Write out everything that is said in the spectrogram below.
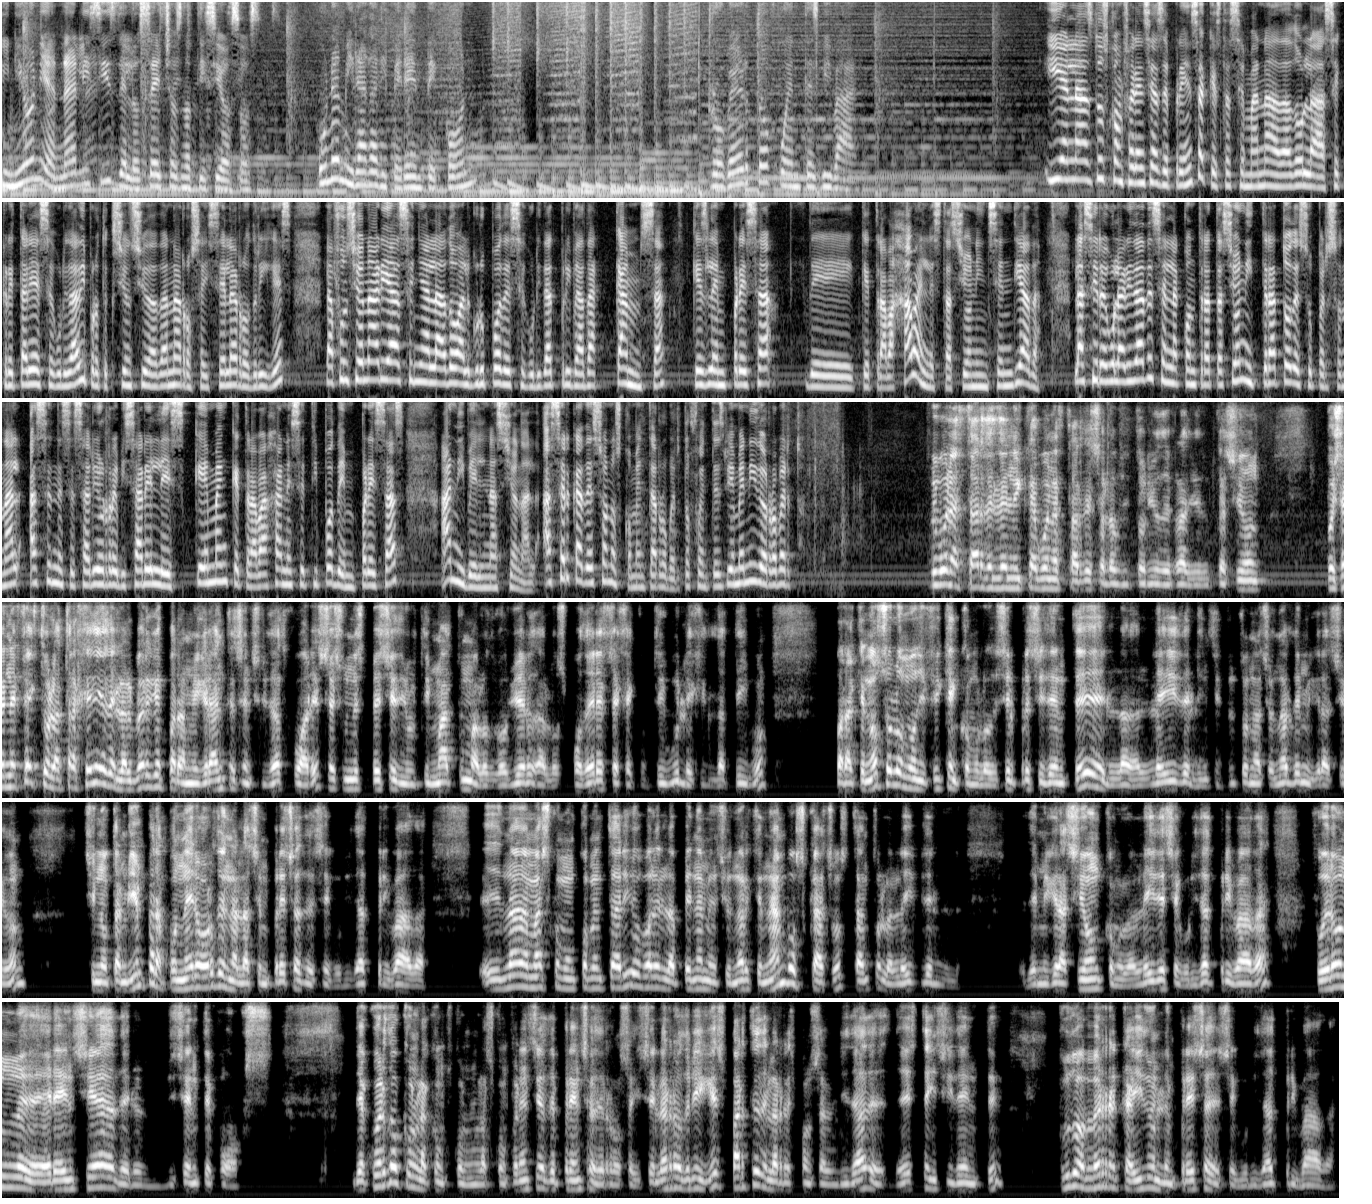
Opinión y análisis de los hechos noticiosos. Una mirada diferente con Roberto Fuentes Vivar. Y en las dos conferencias de prensa que esta semana ha dado la secretaria de Seguridad y Protección Ciudadana Rosa Isela Rodríguez, la funcionaria ha señalado al grupo de seguridad privada CAMSA, que es la empresa de que trabajaba en la estación incendiada. Las irregularidades en la contratación y trato de su personal hacen necesario revisar el esquema en que trabajan ese tipo de empresas a nivel nacional. Acerca de eso nos comenta Roberto Fuentes. Bienvenido, Roberto. Muy buenas tardes, Lénica. Buenas tardes al auditorio de Radio Educación. Pues en efecto, la tragedia del albergue para migrantes en Ciudad Juárez es una especie de ultimátum a los gobiernos, a los poderes ejecutivo y legislativo para que no solo modifiquen, como lo decía el presidente, la ley del Instituto Nacional de Migración, sino también para poner orden a las empresas de seguridad privada. Eh, nada más como un comentario, vale la pena mencionar que en ambos casos, tanto la ley de migración como la ley de seguridad privada, fueron eh, herencia del Vicente Fox. De acuerdo con, la, con, las conferencias de prensa de Rosa Isela Rodríguez, parte de la responsabilidad de, de este incidente pudo haber recaído en la empresa de seguridad privada.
